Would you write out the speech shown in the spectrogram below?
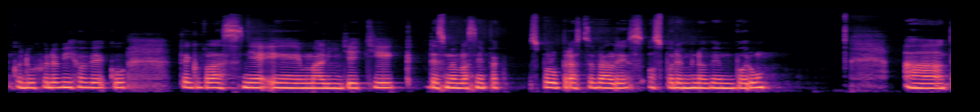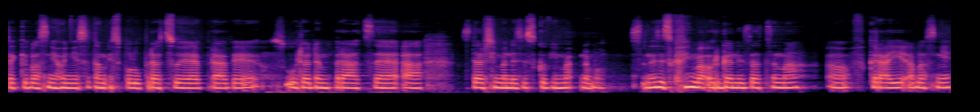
jako důchodového věku, tak vlastně i malí děti, kde jsme vlastně pak spolupracovali s ospodem v Novém Boru. A taky vlastně hodně se tam i spolupracuje právě s úřadem práce a s dalšíma neziskovými, nebo s neziskovými organizacemi v kraji a vlastně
